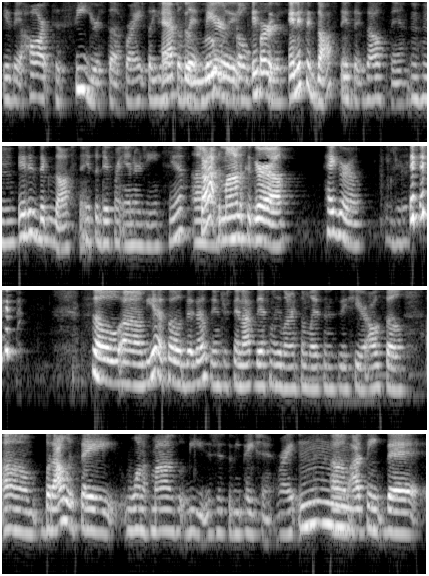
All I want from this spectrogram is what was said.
is it hard to see your stuff, right? So you have to let theirs go It's- first. and it's exhausting. it's exhausting. hmm it is exhausting. It's a different energy. yeah. Um, Shout out to Monica, girl. Hey, girl. so um, yeah, so that that was interesting. I've definitely learned some lessons this year. Also, um, but I would say one of mine would be is just to be patient, right? Mm. Um, I think that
